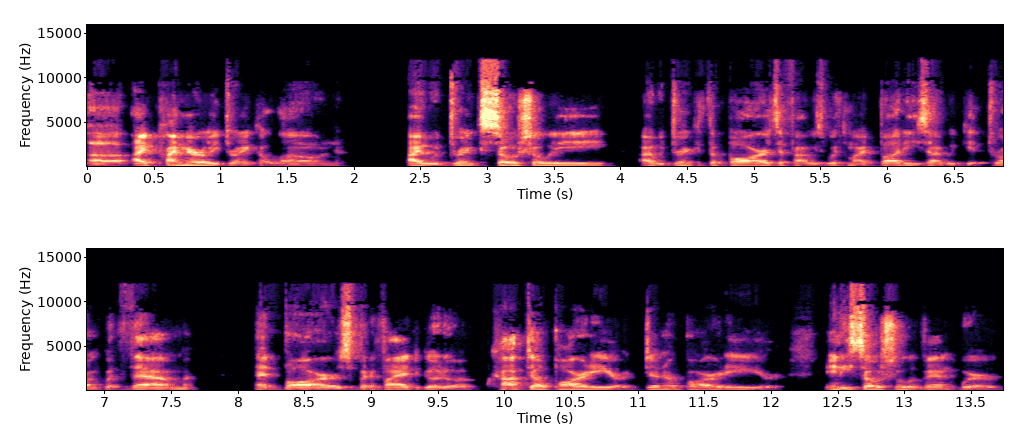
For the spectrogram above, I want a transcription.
uh, I primarily drank alone. I would drink socially. I would drink at the bars. If I was with my buddies, I would get drunk with them at bars. But if I had to go to a cocktail party or a dinner party or any social event where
